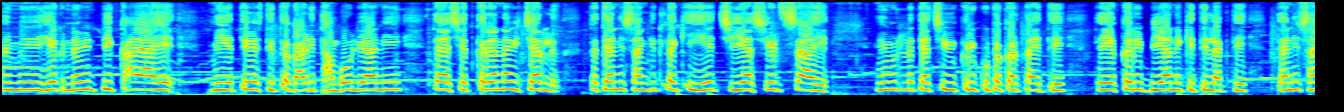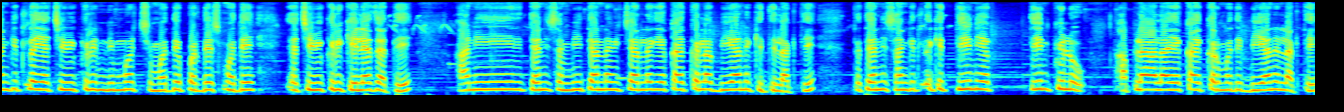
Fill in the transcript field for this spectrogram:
आणि मी हे एक नवीन पीक काय आहे? मी येते वेळेस तिथं गाडी थांबवली आणि त्या शेतकऱ्यांना विचारलं. तर त्यांनी सांगितलं की हे चिया सीड्स आहे. मी म्हटलं त्याची विक्री कुठं करता येते? ते एकरी बियाणं किती लागते? त्यांनी सांगितलं याची विक्री निमच मध्य प्रदेशमध्ये याची विक्री केल्या जाते. आणि त्यांनी स- मी त्यांना विचारलं की एका एकरला बियाणं किती लागते? तर त्यांनी सांगितलं की तीन एक तीन किलो आपल्याला एका एकरमध्ये बियाणं लागते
